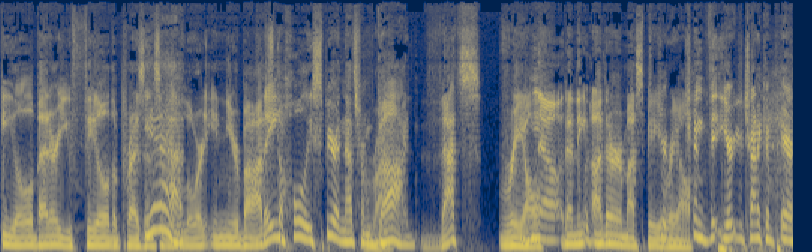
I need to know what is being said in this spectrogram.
feel better. You feel the presence Yeah. of the Lord in your body. It's the Holy Spirit, and that's from Right. God. That's real. No, then the other must be You're, real. convi- you're, you're trying to compare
